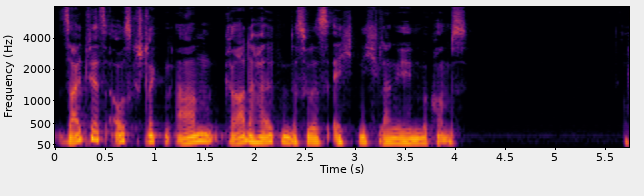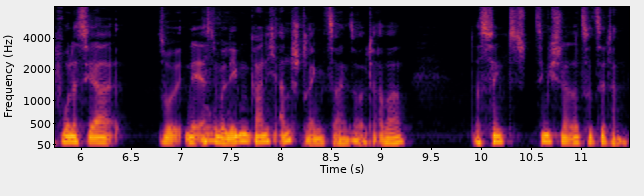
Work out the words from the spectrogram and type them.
seitwärts ausgestreckten Arm gerade halten, dass du das echt nicht lange hinbekommst. Obwohl das ja so in der ersten Mhm. Überlegung gar nicht anstrengend sein sollte, aber das fängt ziemlich schnell an zu zittern.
